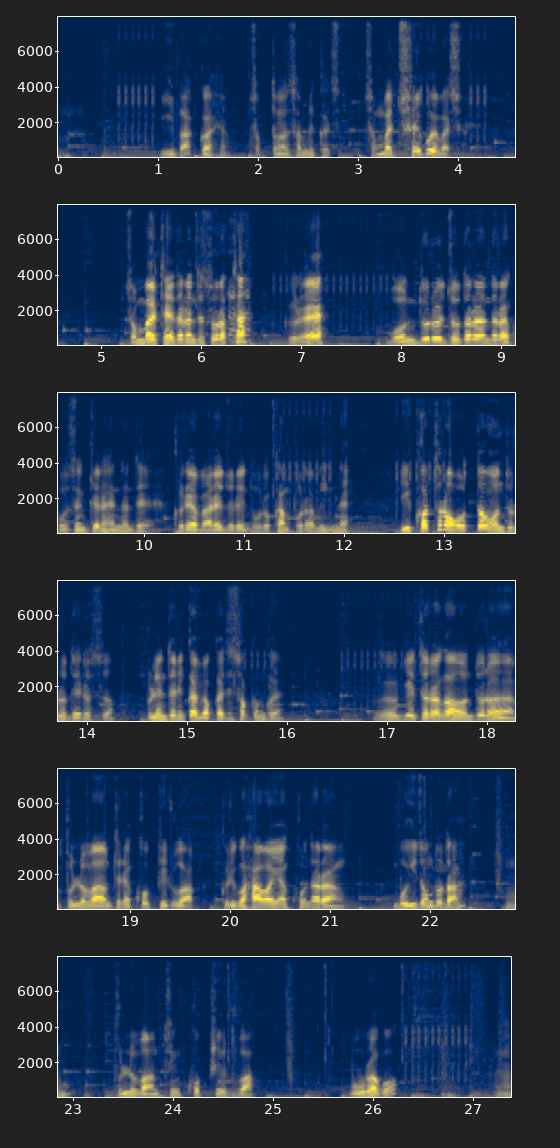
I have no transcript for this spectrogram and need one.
음, 이 맛과 향, 적당한 산미까지 정말 최고의 맛이야. 정말 대단한데 소라타? 그래? 원두를 조달하느라 고생께를 했는데 그래 말해주니 노력한 보람이 있네. 이 커트는 어떤 원두로 내렸어? 블렌드니까 몇 가지 섞은 거야? 여기 들어간 원두는 블루 마운틴의 코피 루악 그리고 하와이안 코나랑 뭐 이 정도다. 응? 블루 마운틴 코피 루악? 뭐라고? 응?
